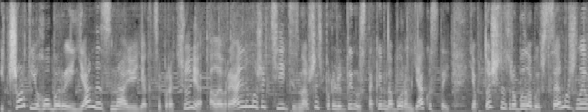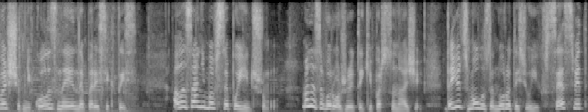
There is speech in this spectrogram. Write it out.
І чорт його бери, я не знаю, як це працює, але в реальному житті, дізнавшись про людину з таким набором якостей, я б точно зробила би все можливе, щоб ніколи з нею не пересіктись. Але з аніме все по-іншому. Мене заворожують такі персонажі, дають змогу зануритись у їх всесвіт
